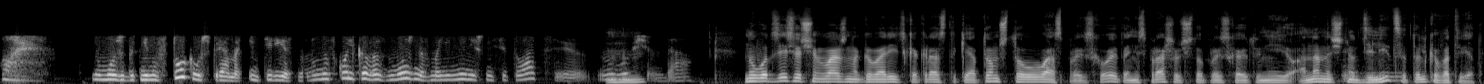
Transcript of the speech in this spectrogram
Ой, ну, может быть, не настолько уж прямо интересно, но насколько возможно в моей нынешней ситуации, ну, в Мгм. общем, да. Ну вот здесь очень важно говорить как раз-таки о том, что у вас происходит, а не спрашивать, что происходит у нее. Она начнет делиться только в ответ.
